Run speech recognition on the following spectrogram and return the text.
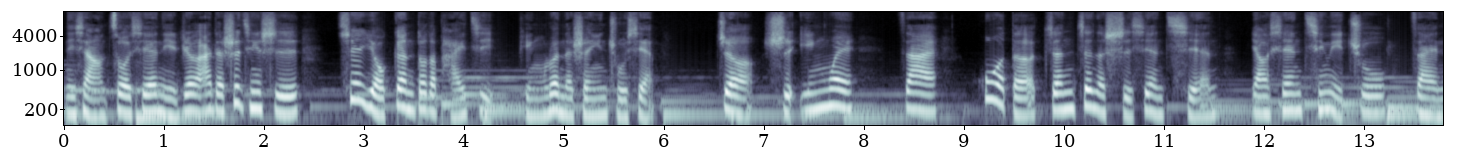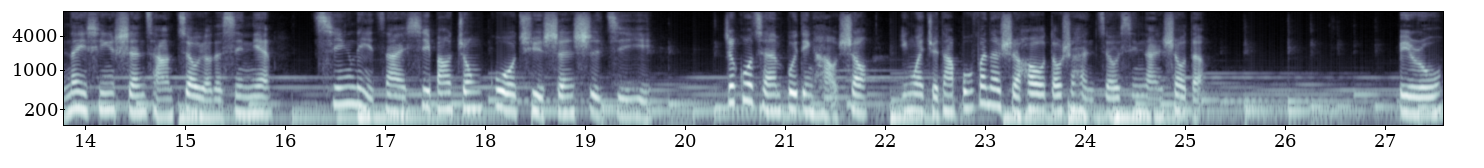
你想做些你热爱的事情时，却有更多的排挤、评论的声音出现。这是因为在获得真正的实现前，要先清理出在内心深藏旧有的信念，清理在细胞中过去身世记忆。这过程不一定好受，因为绝大部分的时候都是很揪心难受的。比如，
